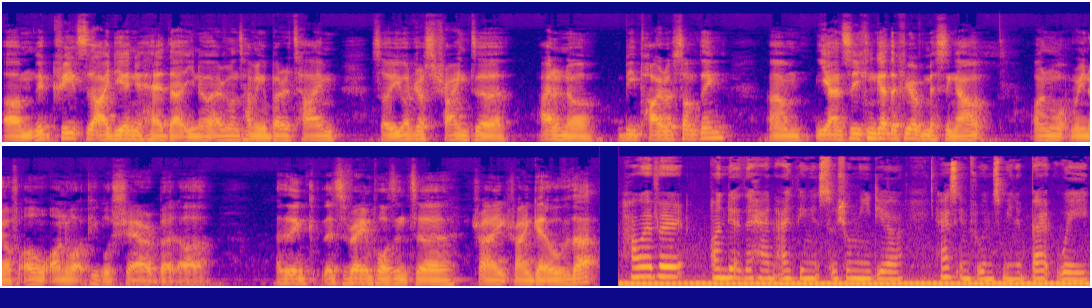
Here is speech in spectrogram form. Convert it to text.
um, it creates the idea in your head that you know everyone's having a better time, so you're just trying to I don't know be part of something. Um, yeah, and so you can get the fear of missing out on what you know on what people share, but uh, I think it's very important to try try and get over that. However, on the other hand, I think social media has influenced me in a bad way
